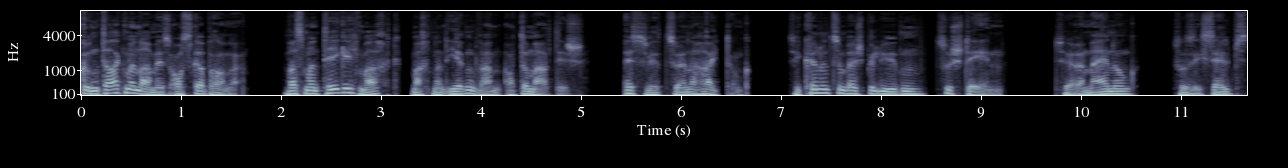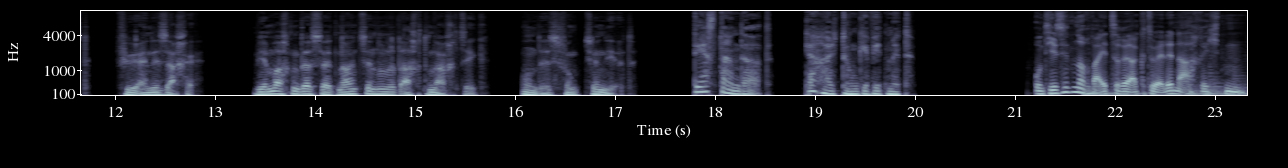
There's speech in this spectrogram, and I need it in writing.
Guten Tag, mein Name ist Oskar Bronner. Was man täglich macht, macht man irgendwann automatisch. Es wird zu einer Haltung. Sie können zum Beispiel üben, zu stehen, zu Ihrer Meinung, zu sich selbst, für eine Sache. Wir machen das seit 1988 und es funktioniert. Der Standard, der Haltung gewidmet. Und hier sind noch weitere aktuelle Nachrichten.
